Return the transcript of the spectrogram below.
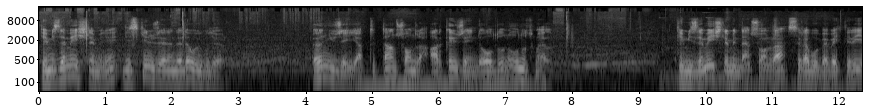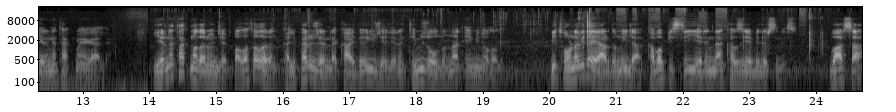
Temizleme işlemini diskin üzerinde de uyguluyorum. Ön yüzeyi yaptıktan sonra arka yüzeyinde olduğunu unutmayalım. Temizleme işleminden sonra sıra bu bebekleri yerine takmaya geldi. Yerine takmadan önce balataların kaliper üzerinde kaydığı yüzeylerin temiz olduğundan emin olalım. Bir tornavida yardımıyla kaba pisliği yerinden kazıyabilirsiniz. Varsa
